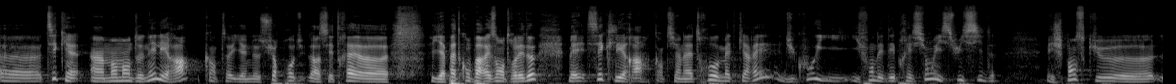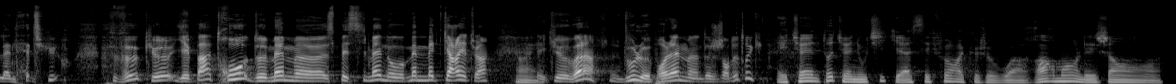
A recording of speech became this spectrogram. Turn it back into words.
euh, tu sais qu'à un moment donné, les rats, quand euh, il y a une surproduction, c'est très, euh, il n'y a pas de comparaison entre les deux, mais tu sais que les rats, quand il y en a trop au mètre carré, du coup, ils, ils font des dépressions, ils se suicident. Et je pense que euh, la nature veut qu'il n'y ait pas trop de mêmes euh, spécimens au même mètre carré, tu vois. Ouais. Et que voilà, d'où le problème de ce genre de truc. Et tu as, toi, tu as un outil qui est assez fort et que je vois rarement les gens,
